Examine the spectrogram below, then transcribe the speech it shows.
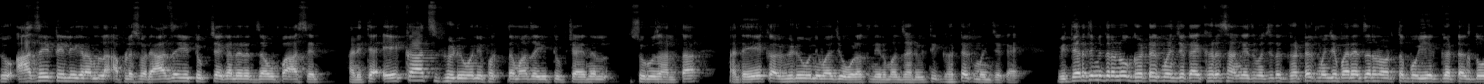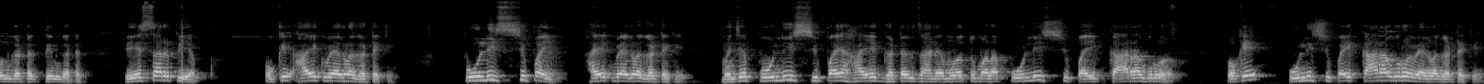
तो आजही टेलिग्रामला आपल्या सॉरी आजही युट्यूब चॅनलवर जाऊन पहा असेल. आणि त्या एकाच व्हिडिओने फक्त माझा युट्यूब चॅनल सुरू झालता. आणि त्या एका व्हिडिओने माझी ओळख निर्माण झाली होती. घटक म्हणजे काय? विद्यार्थी मित्रांनो घटक म्हणजे काय? खरं सांगायचं म्हणजे तर घटक म्हणजे बऱ्याच जणांना वाटतं बो एक घटक दोन घटक तीन घटक. S R P F okay हा एक वेगळा घटक आहे. पोलीस शिपाई हा एक वेगळा घटक आहे. म्हणजे पोलीस शिपाई हा एक घटक झाल्यामुळं तुम्हाला पोलीस शिपाई कारागृह ओके पोलीस शिपाई कारागृह वेगळा घटक आहे.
